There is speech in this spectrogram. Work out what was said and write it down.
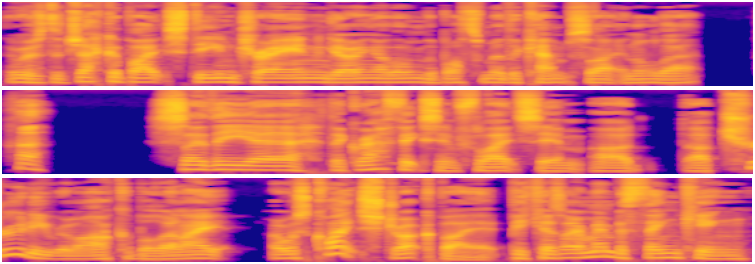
there was the Jacobite steam train going along the bottom of the campsite and all that. Huh. So the uh, the graphics in Flight Sim are are truly remarkable, and I I was quite struck by it because I remember thinking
